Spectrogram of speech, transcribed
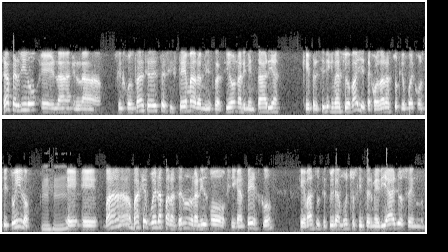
se ha perdido eh, la, circunstancia de este sistema de administración alimentaria que preside Ignacio Valle, te acordarás tú que fue constituido. Eh, eh, va, va que vuela para ser un organismo gigantesco que va a sustituir a muchos intermediarios en,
